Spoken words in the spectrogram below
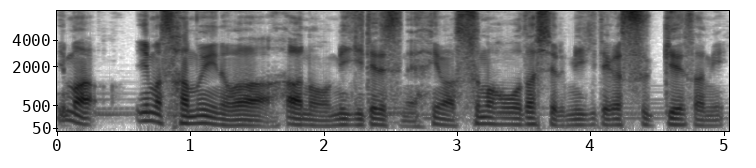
今、今寒いのは、あの、右手ですね。今、スマホを出してる右手がすっげえ寒い。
